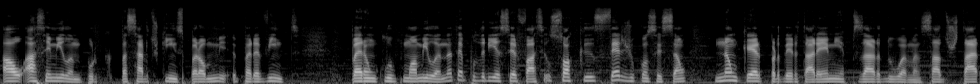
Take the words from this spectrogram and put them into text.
ao AC Milan, porque passar dos 15 para, o, para 20 para um clube como o Milan até poderia ser fácil, só que Sérgio Conceição não quer perder Taremi, apesar do avançado estar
